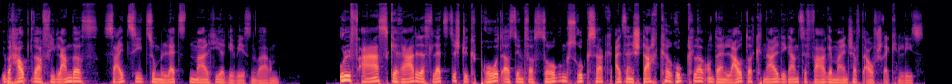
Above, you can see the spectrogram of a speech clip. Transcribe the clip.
Überhaupt war viel anders, seit sie zum letzten Mal hier gewesen waren. Ulf aß gerade das letzte Stück Brot aus dem Versorgungsrucksack, als ein starker Ruckler und ein lauter Knall die ganze Fahrgemeinschaft aufschrecken ließ.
